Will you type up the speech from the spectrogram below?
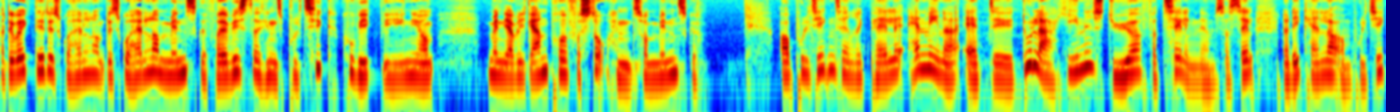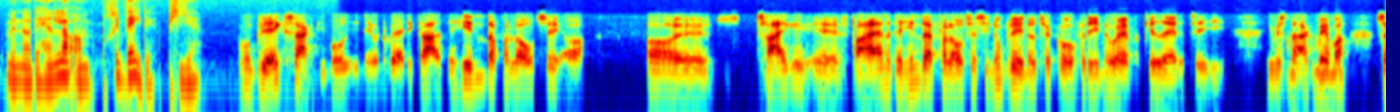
Og det var ikke det, det skulle handle om. Det skulle handle om mennesket, for jeg vidste, at hendes politik kunne vi ikke blive enige om. Men jeg vil gerne prøve at forstå hende som menneske. Og politikken til Henrik Palle, han mener, at øh, du lader hende styre fortællingen om sig selv, når det ikke handler om politik, men når det handler om private piger. Hun bliver ikke sagt imod i nævneværdig grad. Det er hende, der får lov til at, at øh, trække øh, stregerne. Det er hende, der får lov til at sige, nu bliver jeg nødt til at gå, fordi nu er jeg for ked af det til, I, I vil snakke med mig. Så,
